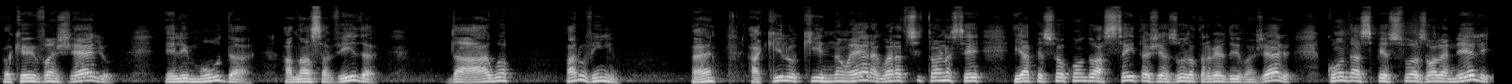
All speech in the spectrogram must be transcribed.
Porque o Evangelho, ele muda a nossa vida da água para o vinho. Né? Aquilo que não era, agora se torna ser. E a pessoa, quando aceita Jesus através do Evangelho, quando as pessoas olham nele,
